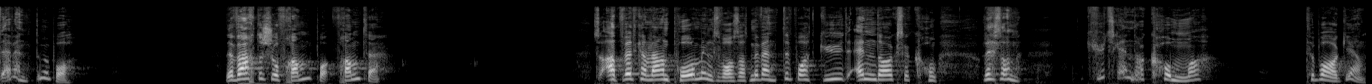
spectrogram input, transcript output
Det venter vi på. Det er verdt å se fram, på, fram til. Så Advent kan være en påminnelse for oss at vi venter på at Gud en dag skal komme. Og det er sånn, Gud skal en dag komme tilbake igjen.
